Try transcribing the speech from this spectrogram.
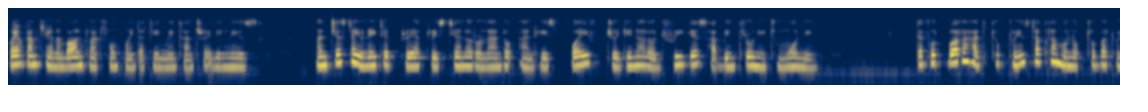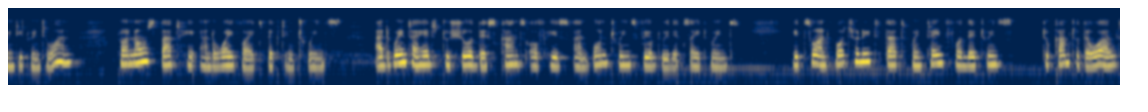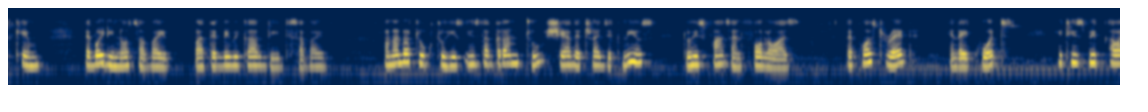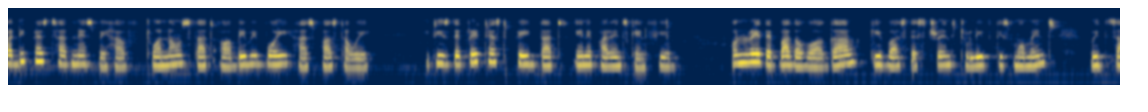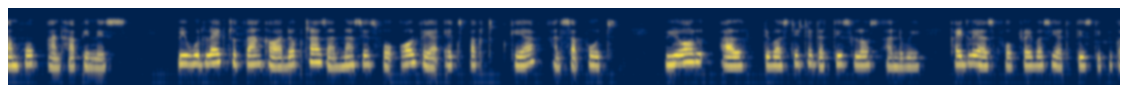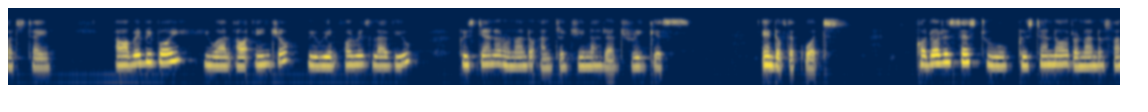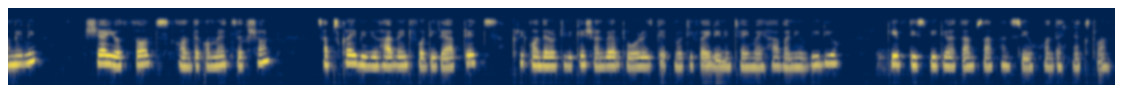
Welcome to your number one platform for entertainment and trading news. Manchester United player Cristiano Ronaldo and his wife Georgina Rodriguez have been thrown into mourning. The footballer had took to Instagram on October 2021 to announce that he and wife were expecting twins and went ahead to show the scans of his unborn twins filled with excitement. It's so unfortunate that when time for the twins to come to the world came, the boy did not survive, but the baby girl did survive. Ronaldo took to his Instagram to share the tragic news to his fans and followers. The post read, and I quote, It is with our deepest sadness we have to announce that our baby boy has passed away. It is the greatest pain that any parents can feel. Only the birth of our girl give us the strength to live this moment with some hope and happiness. We would like to thank our doctors and nurses for all their expert care and support. We all are devastated at this loss and we kindly ask for privacy at this difficult time. Our baby boy, you are our angel. We will always love you. Cristiano Ronaldo and Georgina Rodriguez. End of the quote. Condolences to Cristiano Ronaldo's family. Share your thoughts on the comment section. Subscribe if you haven't for daily updates. Click on the notification bell to always get notified anytime I have a new video. Give this video a thumbs up and see you on the next one.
